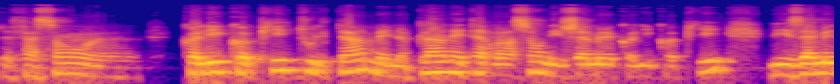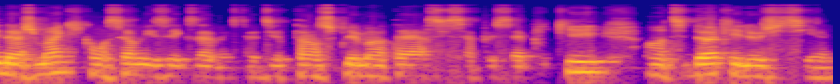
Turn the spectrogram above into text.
de façon euh, coller-copier tout le temps, mais le plan d'intervention n'est jamais un coller-copier. Les aménagements qui concernent les examens, c'est-à-dire temps supplémentaire si ça peut s'appliquer, antidote, les logiciels.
